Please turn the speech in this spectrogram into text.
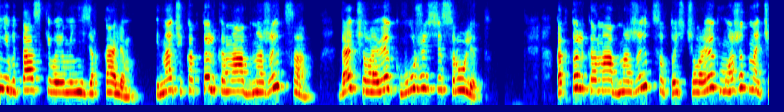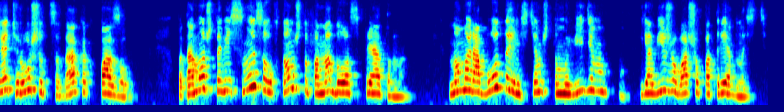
не вытаскиваем и не зеркалим. Иначе, как только она обнажится, да, человек в ужасе срулит. Как только она обнажится, то есть человек может начать рушиться, да, как пазл. Потому что весь смысл в том, чтобы она была спрятана. Но мы работаем с тем, что мы видим, я вижу вашу потребность.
